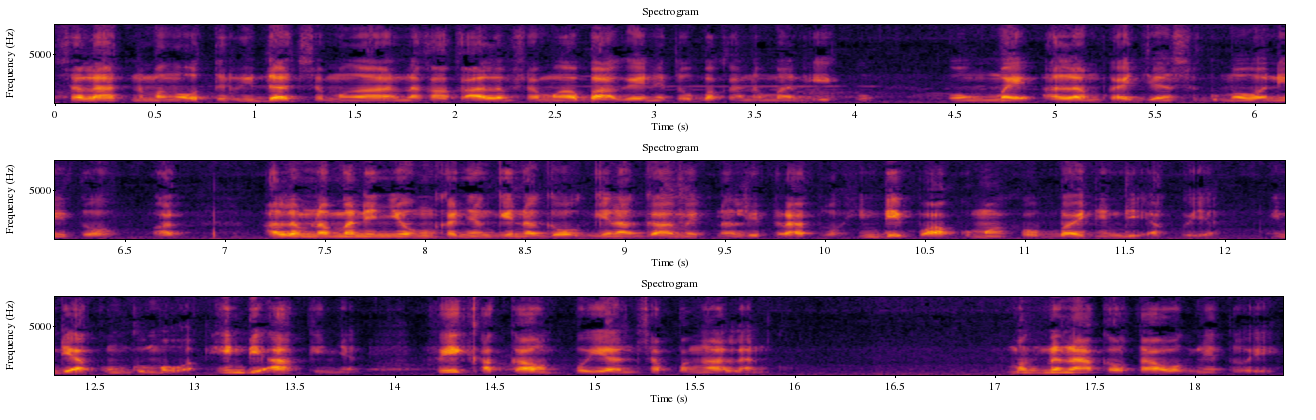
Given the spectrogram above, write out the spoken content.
sa lahat ng mga otoridad, sa mga nakakaalam sa mga bagay nito, baka naman iko kung may alam kayo dyan sa gumawa nito at Alam naman ninyo ang kanyang ginagawa, ginagamit na litrato. Hindi po ako mga kababayan, hindi ako yan. Hindi akong gumawa. Hindi akin yan. Fake account po yan sa pangalan ko. Magnanakaw tawag nito eh.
